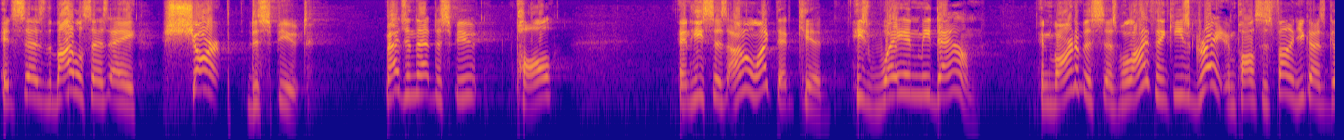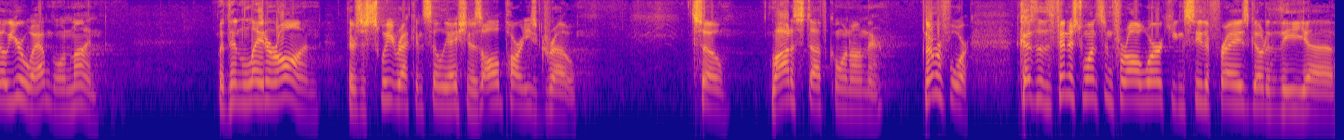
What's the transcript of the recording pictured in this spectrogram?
it says, the Bible says, a sharp dispute. Imagine that dispute, Paul. And he says, I don't like that kid. He's weighing me down. And Barnabas says, Well, I think he's great. And Paul says, Fine, you guys go your way, I'm going mine. But then later on, there's a sweet reconciliation as all parties grow. So, a lot of stuff going on there. Number four, because of the finished once and for all work, you can see the phrase, go to the uh,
